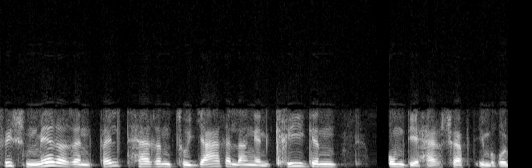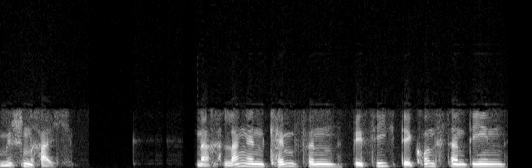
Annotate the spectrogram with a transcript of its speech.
zwischen mehreren Feldherren zu jahrelangen Kriegen um die Herrschaft im römischen Reich. Nach langen Kämpfen besiegte Konstantin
